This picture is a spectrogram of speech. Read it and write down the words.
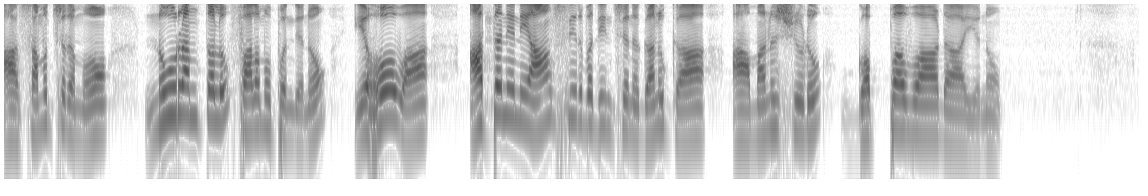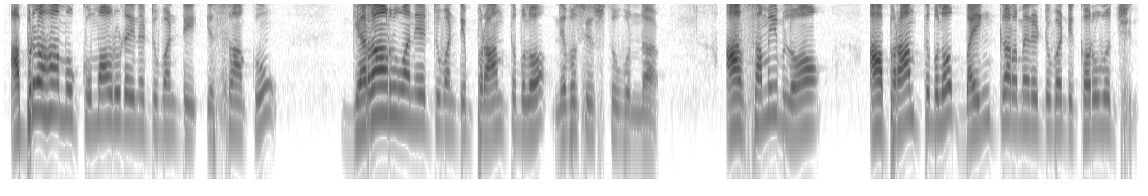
ఆ సంవత్సరము నూరంతలు ఫలము పొందెను. యహోవా అతనిని ఆశీర్వదించిన గనుక ఆ మనుష్యుడు గొప్పవాడాయను. అబ్రహాము కుమారుడైనటువంటి ఇస్సాకు గెరారు అనేటువంటి ప్రాంతంలో నివసిస్తూ ఉన్నాడు. ఆ సమయంలో ఆ ప్రాంతంలో భయంకరమైనటువంటి కరువు వచ్చింది.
